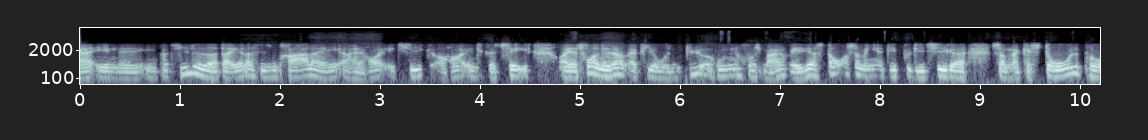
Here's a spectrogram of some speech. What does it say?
er en, øh, en partileder, der ellers ligesom praler af at have høj etik og høj integritet. Og jeg tror netop, at Pia Olsen Dyr, hun hos mange vælgere, står som en af de politikere, som man kan stole på,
